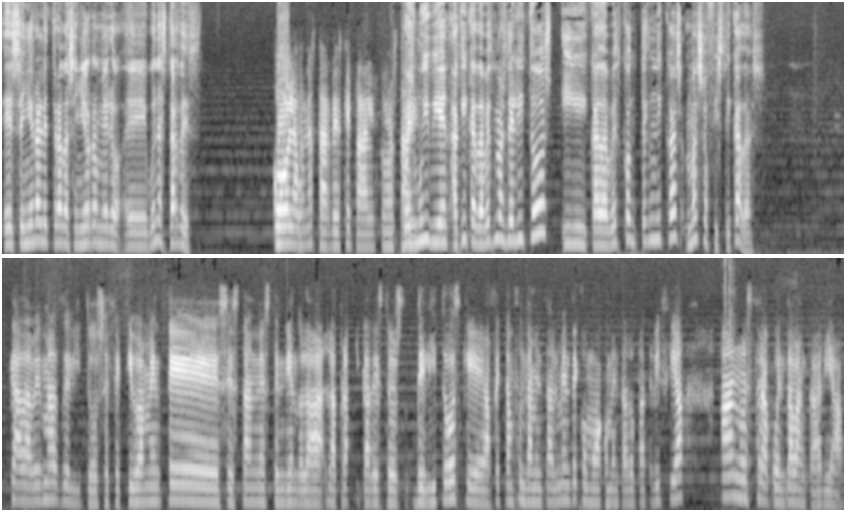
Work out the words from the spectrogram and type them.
Eh, señora letrada, señor Romero, eh, buenas tardes. Hola, buenas tardes, ¿qué tal? ¿Cómo estáis? Pues muy bien, aquí cada vez más delitos y cada vez con técnicas más sofisticadas. Cada vez más delitos, efectivamente se están extendiendo la, práctica de estos delitos que afectan fundamentalmente, como ha comentado Patricia, a nuestra cuenta bancaria.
